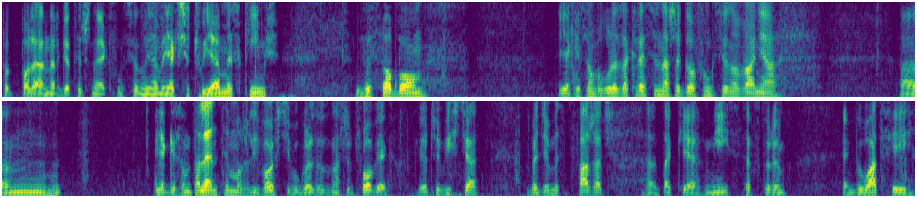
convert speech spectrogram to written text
po- pole energetyczne, jak funkcjonujemy, jak się czujemy z kimś, ze sobą, jakie są w ogóle zakresy naszego funkcjonowania, em, jakie są talenty, możliwości, w ogóle to znaczy człowiek. I oczywiście będziemy stwarzać e, takie miejsce, w którym jakby łatwiej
